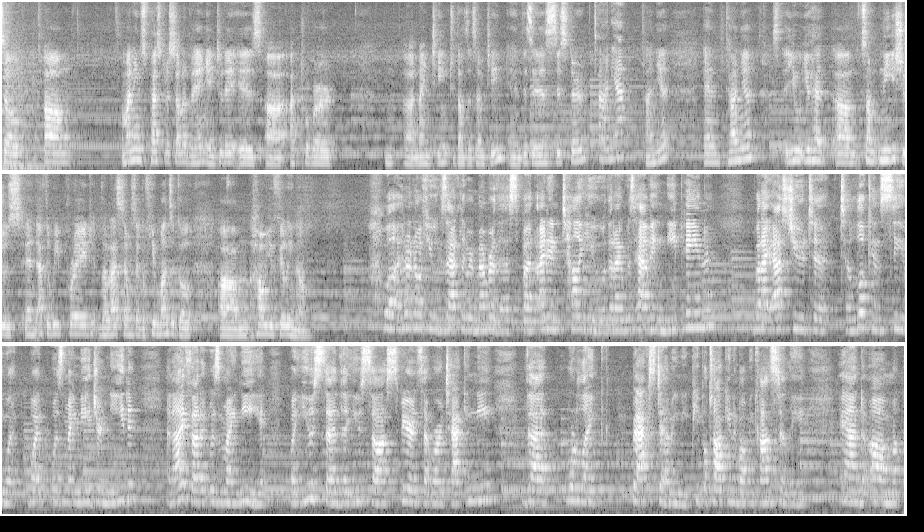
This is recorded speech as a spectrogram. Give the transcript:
So, um, my name is Pastor Salad Vang, and today is uh, October uh, 19, 2017, and this is Sister Tanya. Tanya. And Tanya, you you had um, some knee issues, and after we prayed the last time was like a few months ago. Um, how are you feeling now? Well, I don't know if you exactly remember this, but I didn't tell you that I was having knee pain. But I asked you to, to look and see what, what was my major need. And I thought it was my knee, but you said that you saw spirits that were attacking me that were like backstabbing me, people talking about me constantly. And um,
